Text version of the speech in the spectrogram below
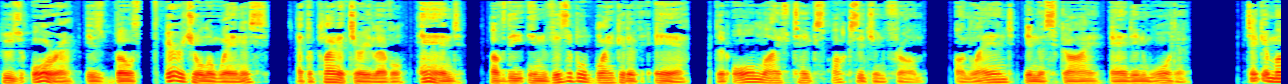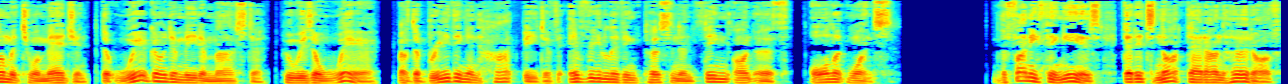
whose aura is both spiritual awareness at the planetary level and of the invisible blanket of air that all life takes oxygen from on land, in the sky, and in water. Take a moment to imagine that we're going to meet a master who is aware of the breathing and heartbeat of every living person and thing on earth all at once. The funny thing is that it's not that unheard of.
